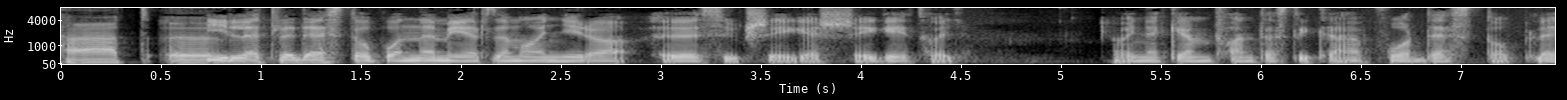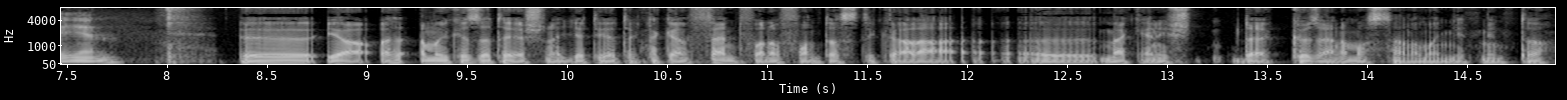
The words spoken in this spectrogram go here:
Hát... Ö... Illetve desktopon nem érzem annyira ö, szükségességét, hogy, hogy nekem Fantastica for desktop legyen. Ö, ja, amúgy ezzel teljesen egyetértek. Nekem fent van a Fantastica mac is, de közel nem használom annyit, mint a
